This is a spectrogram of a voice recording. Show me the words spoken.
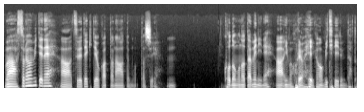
まあ、それを見てね、ああ、連れてきてよかったなって思ったし、うん。子供のためにね、ああ、今俺は映画を見ているんだと。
